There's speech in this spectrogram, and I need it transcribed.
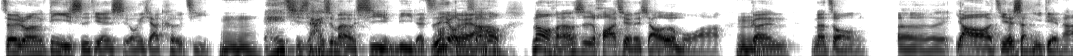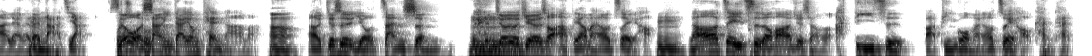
所以如能第一时间使用一下科技，嗯哎，其实还是蛮有吸引力的。只是有的时候、那种好像是花钱的小恶魔啊，嗯。跟那种呃要节省一点啊，两个在打架。所以我上一代用 Ten R 嘛，嗯。呃，就是有战胜，嗯。就是觉得说啊，不要买到最好。嗯，然后这一次的话，就想说啊，第一次把苹果买到最好看看。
